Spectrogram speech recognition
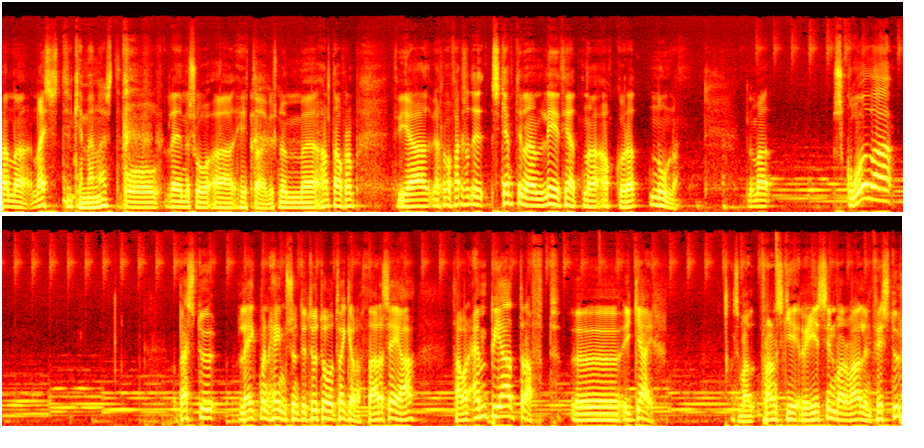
hana næst með næst. og leiði mig svo að hitta það við snum uh, halda áfram því að við ætlum að fara svolítið skemmtilegan lið hérna akkurat núna. Við ætlum að skoða bestu leikmenn heims undir 22 ára. Það er að segja það var NBA draft uh, í gær sem að franski risin var valinn fyrstur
